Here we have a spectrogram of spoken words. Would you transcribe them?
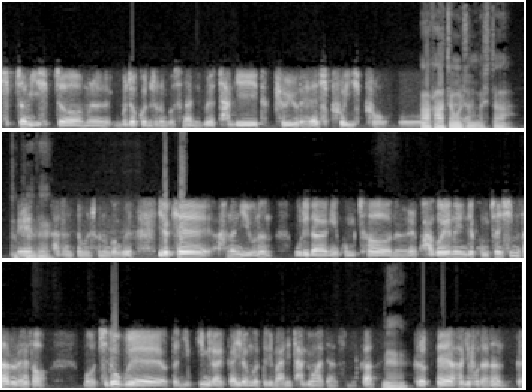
10점, 20점을 무조건 주는 것은 아니고요. 자기 득표율의 10% 20%아 가점을 주는 것이다. 네, 득표율에. 가산점을 주는 거고요. 이렇게 하는 이유는 우리 당이 공천을 과거에는 이제 공천 심사를 해서 뭐 지도부의 어떤 입김이랄까 이런 것들이 많이 작용하지 않습니까? 네. 그렇게 하기보다는 그러니까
